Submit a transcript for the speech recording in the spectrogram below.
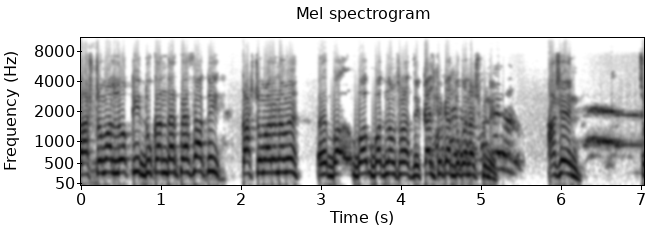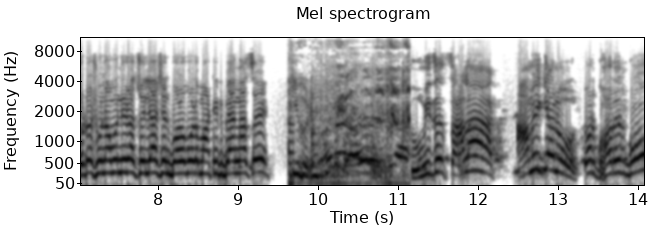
কাস্টমার লোক কি দোকানদার পেশা তুই কাস্টমারের নামে বদনাম ছড়াচ্ছিস। কাল থেকে আর দোকান আসবি না। আসেন। ছোট সোনামণিরা চলে আসেন বড় বড় মাটির ব্যাং আছে। তুমি যে চালাক আমি কেন? তোর ঘরের বউ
